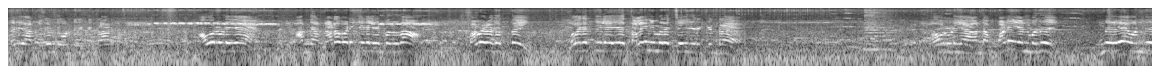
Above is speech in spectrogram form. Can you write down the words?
பெரியார் திகழ்ந்து கொண்டிருக்கின்றார் அவருடைய அந்த நடவடிக்கைகள் என்பதுதான் தமிழகத்தை உலகத்திலேயே தலை நிமிரச் செய்திருக்கின்ற அவருடைய அந்த பணி என்பது உண்மையிலே வந்து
